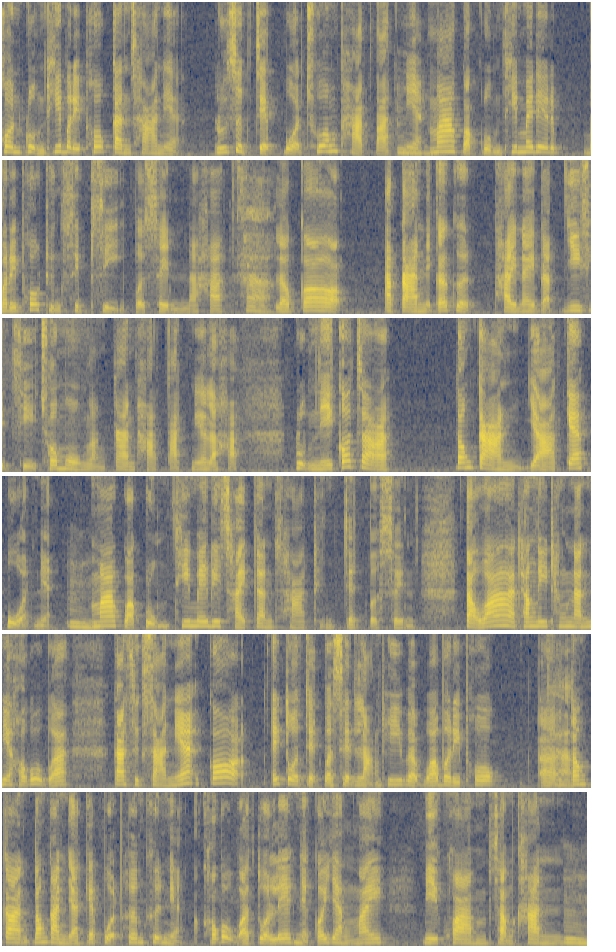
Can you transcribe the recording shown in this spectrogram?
คนกลุ่มที่บริโภคกัญชาเนี่ยรู้สึกเจ็บปวดช่วงผ่าตัดเนี่ยอืมมากกว่ากลุ่มที่ไม่ได้บริโภคถึง 14%นะคะค่ะแล้วก็อาการเนี่ยก็เกิดภายในแบบ 24 ชั่วโมงหลังการผ่าตัดเนี่ยแหละค่ะ กลุ่มนี้ก็จะ ต้องการยาแก้ปวดเนี่ยอืมมากกว่ากลุ่มที่ไม่ได้ใช้กัญชาถึง 7%แต่ว่าทั้งนี้ทั้งนั้นเนี่ยเขาก็บอกว่าการศึกษาเนี้ยก็ไอตัว 7%หลังที่แบบว่าบริโภคเอ่อค่ะต้องการต้องการยาแก้ปวดเพิ่มขึ้นเนี่ยเขาก็บอกว่าตัวเลขเนี่ยก็ยังไม่มีความสำคัญอืม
